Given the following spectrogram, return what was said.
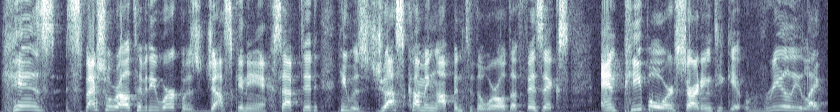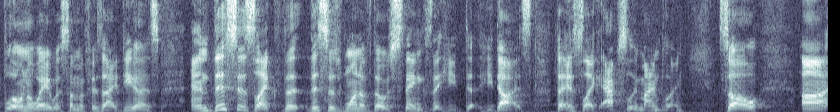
His special relativity work was just getting accepted. He was just coming up into the world of physics, and people were starting to get really like blown away with some of his ideas. And this is like the this is one of those things that he he does that is like absolutely mind blowing. So. Uh,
